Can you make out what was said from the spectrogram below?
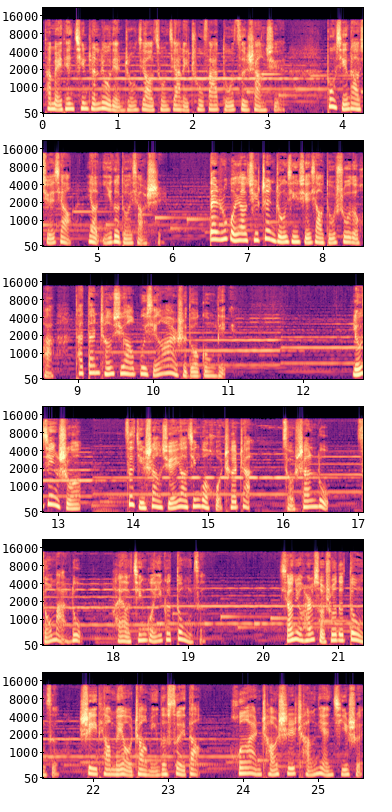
他每天清晨六点钟就要从家里出发独自上学，步行到学校要一个多小时。但如果要去镇中心学校读书的话，他单程需要步行二十多公里。刘静说，自己上学要经过火车站，走山路，走马路，还要经过一个洞子。小女孩所说的洞子是一条没有照明的隧道，昏暗潮湿，常年积水，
